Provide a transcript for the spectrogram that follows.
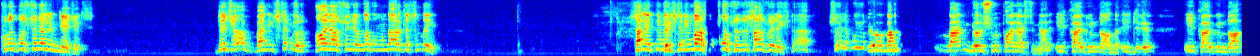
profesyonelim diyeceksin. Geç abi ben istemiyorum. Hala söylüyorum lafımın da arkasındayım. Sen eklemek Peki. istediğin varsa son sözü sen söyle işte. Ha? Söyle buyur. Yo, ben ben görüşümü paylaştım yani. İlkay Gündoğan'la ilgili İlkay Gündoğan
